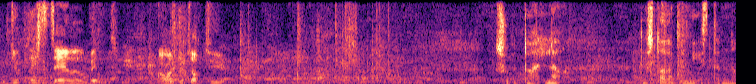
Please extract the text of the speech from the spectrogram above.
would you please stay a little bit? I want to talk to you. شو بده هلا؟ ليش طلب مني استنى؟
